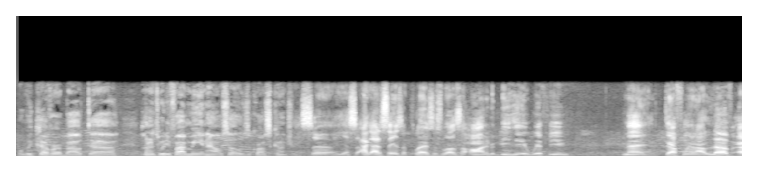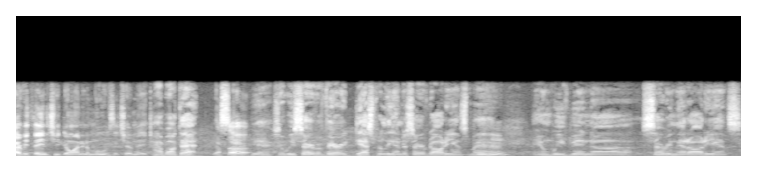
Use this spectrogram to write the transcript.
where we cover about uh, 125 million households across the country. Yes, sir. Yes, sir. I got to say, it's a pleasure as well as an honor to be here with you. Man, definitely. And I love everything that you're doing and the moves that you're making. How about that? Yes, sir. Yeah, so we serve a very desperately underserved audience, man. Mm-hmm. And we've been uh, serving that audience,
